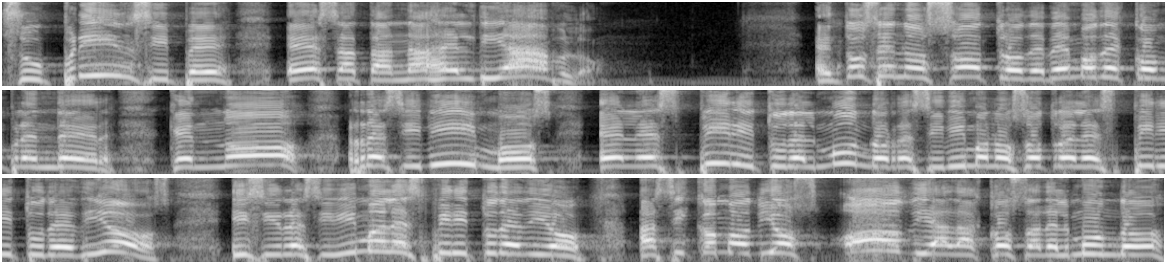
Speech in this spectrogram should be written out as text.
Su príncipe es Satanás el diablo. Entonces nosotros debemos de comprender que no recibimos el espíritu del mundo, recibimos nosotros el espíritu de Dios. Y si recibimos el espíritu de Dios, así como Dios odia la cosa del mundo,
